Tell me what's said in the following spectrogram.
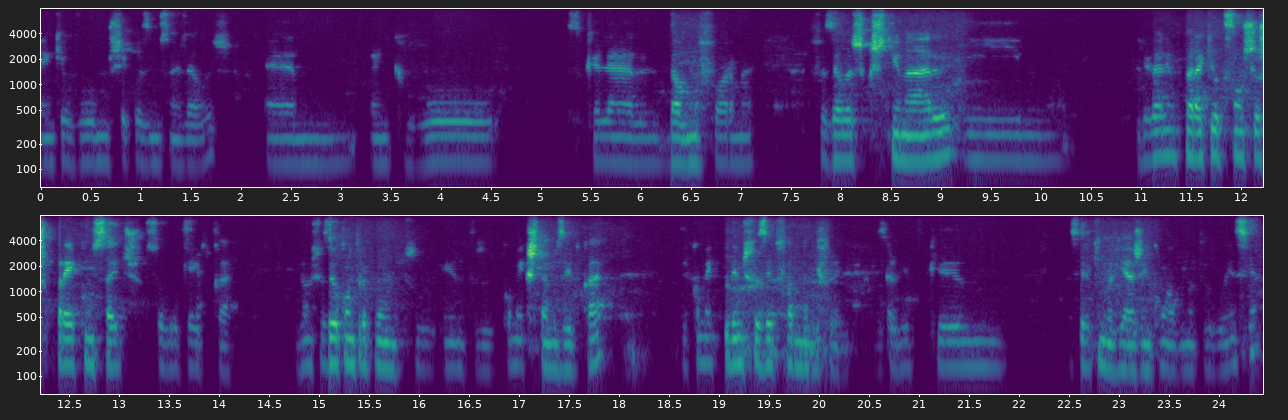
em que eu vou mexer com as emoções delas, um, ehm, em que vou, se calhar, de alguma forma, fazê-las questionar e, e olharem para aquilo que são os seus preconceitos sobre o que é educar. Vamos fazer o contraponto entre como é que estamos a educar e como é que podemos fazer de forma diferente. Eu acredito que hum, vai ser aqui uma viagem com alguma turbulência,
